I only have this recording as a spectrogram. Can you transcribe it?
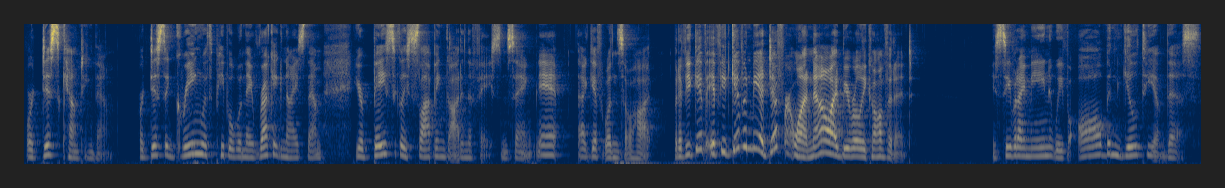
or discounting them or disagreeing with people when they recognize them, you're basically slapping God in the face and saying, "Nah, that gift wasn't so hot." But if you give if you'd given me a different one, now I'd be really confident. You see what I mean? We've all been guilty of this.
